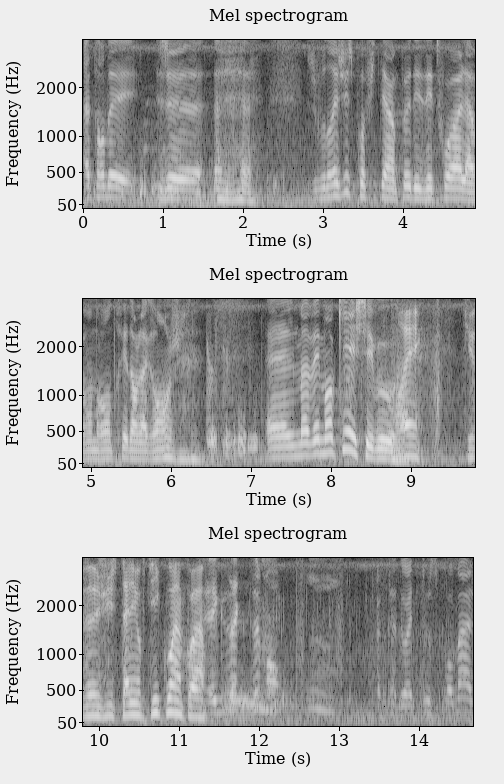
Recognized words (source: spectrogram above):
Attendez, je... euh, je voudrais juste profiter un peu des étoiles avant de rentrer dans la grange. Elle m'avait manqué chez vous. Ouais, tu veux juste aller au petit coin, quoi. Exactement. Ça doit être tout ce fromage.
